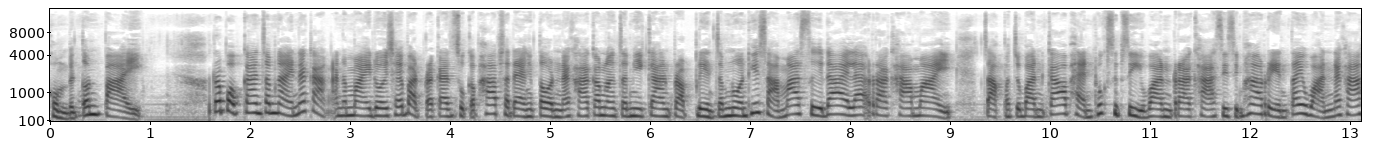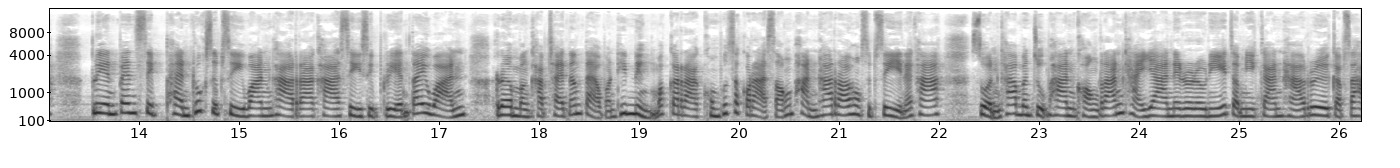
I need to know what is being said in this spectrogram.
คมเป็นต้นไป ระบบการจำหน่ายหน้ากากอนามัยโดยใช้บัตรประกันสุขภาพแสดงตนนะคะกำลังจะมีการปรับเปลี่ยนจำนวนที่สามารถซื้อได้และราคาใหม่ จากปัจจุบัน 9 แผ่นทุก 14 วัน ราคา 45 เหรียญไต้หวันนะคะ เปลี่ยนเป็น 10 แผ่นทุก 14 วันค่ะ ราคา 40 เหรียญไต้หวัน เริ่มบังคับใช้ตั้งแต่วันที่ 1 มกราคมพุทธศักราช 2564 นะคะ ส่วนค่าบรรจุภัณฑ์ของร้านขายยาในเร็วๆนี้จะมีการหารือกับสห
